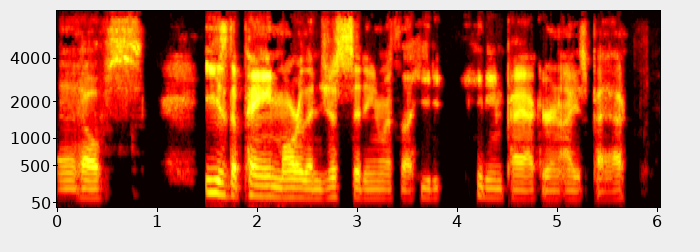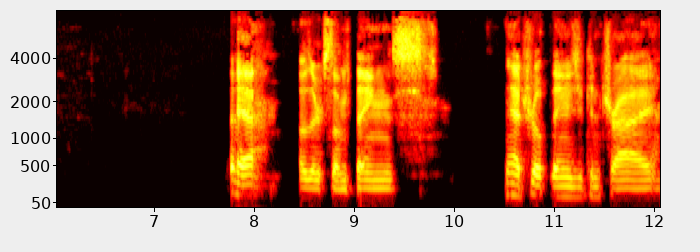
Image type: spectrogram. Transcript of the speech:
And it helps ease the pain more than just sitting with a heat, heating pack or an ice pack. But yeah, those are some things, natural things you can try. See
